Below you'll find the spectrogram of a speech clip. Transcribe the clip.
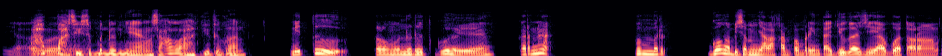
Ya Allah. Apa sih sebenarnya yang salah gitu kan? Ini tuh kalau menurut gue ya, karena pemer gue nggak bisa menyalahkan pemerintah juga sih ya buat orang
